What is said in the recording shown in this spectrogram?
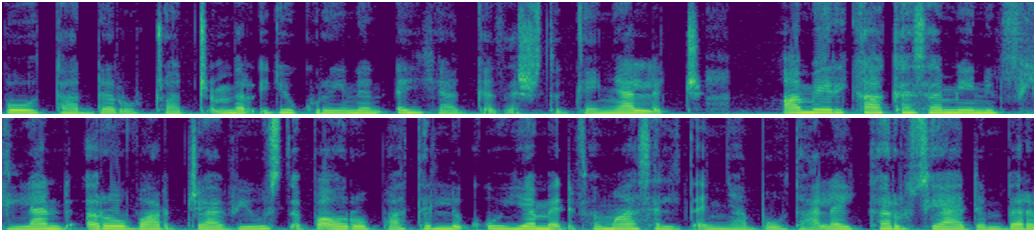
በወታደሮቿ ጭምር ዩክሬንን እያገዘች ትገኛለች። አሜሪካ ከሰሜን ፊንላንድ ሮቫርጃቪ ውስጥ በአውሮፓ ትልቁ የመድፍ ማሰልጠኛ ቦታ ላይ ከሩሲያ ድንበር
